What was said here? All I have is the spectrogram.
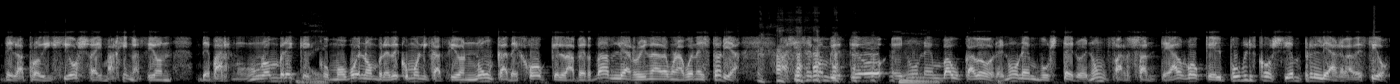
de la prodigiosa imaginación de Barnum. Un hombre que, Ahí. como buen hombre de comunicación, nunca dejó que la verdad le arruinara una buena historia. Así se convirtió en un embaucador, en un embustero, en un farsante, algo que el público siempre le agradeció.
